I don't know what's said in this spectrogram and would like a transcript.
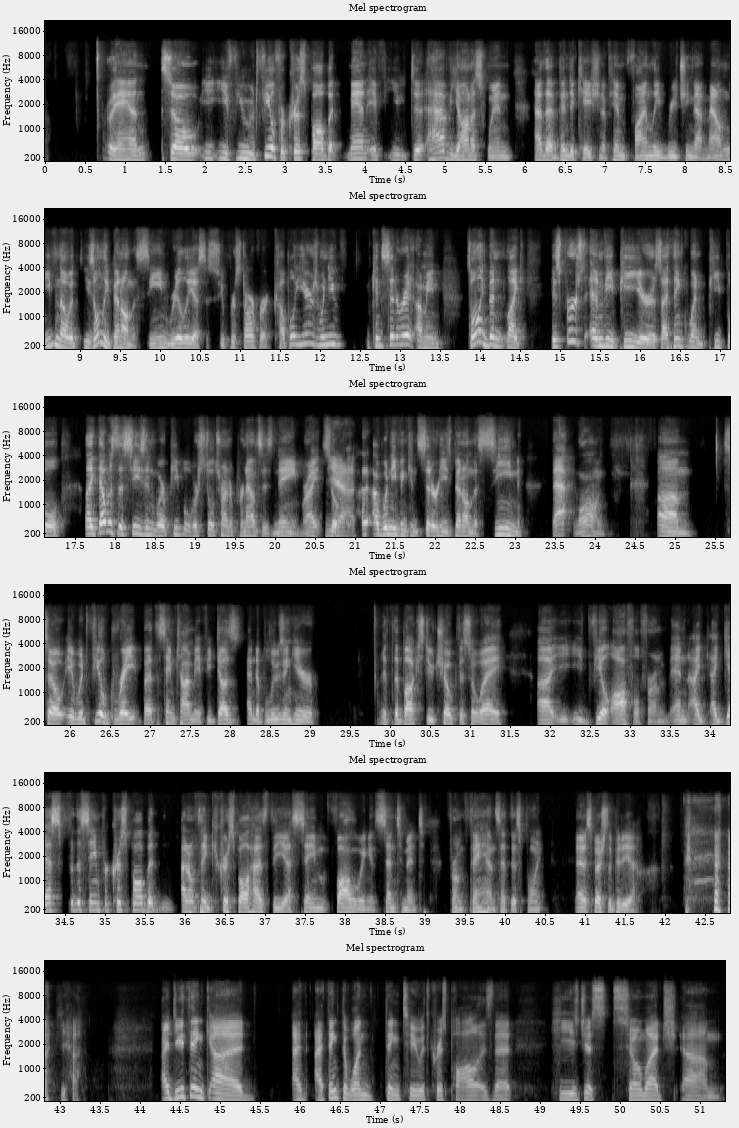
And so if you would feel for Chris Paul, but man, if you to have Giannis win, have that vindication of him finally reaching that mountain, even though it, he's only been on the scene really as a superstar for a couple years when you consider it. I mean, it's only been like his first MVP years, I think when people like that was the season where people were still trying to pronounce his name, right? So yeah. I, I wouldn't even consider he's been on the scene that long. Um, so it would feel great, but at the same time, if he does end up losing here, if the Bucks do choke this away, uh, you'd feel awful for him. And I, I, guess for the same for Chris Paul, but I don't think Chris Paul has the uh, same following and sentiment from fans at this point, especially Padilla. yeah, I do think uh, I, I think the one thing too with Chris Paul is that he's just so much um,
